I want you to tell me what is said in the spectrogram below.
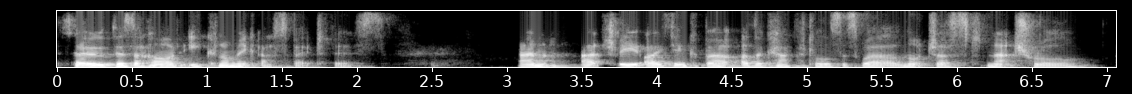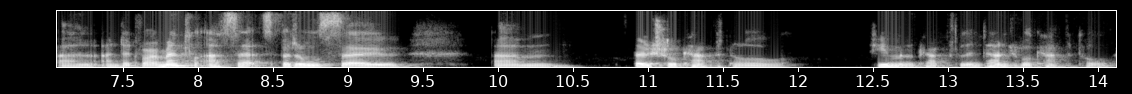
so there's a hard economic aspect to this. And actually, I think about other capitals as well, not just natural uh, and environmental assets, but also um, social capital, human capital, intangible capital,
